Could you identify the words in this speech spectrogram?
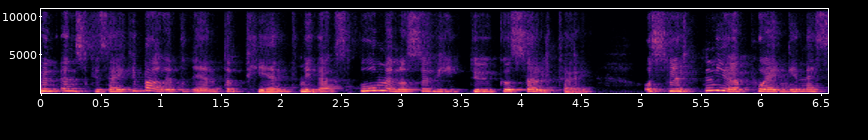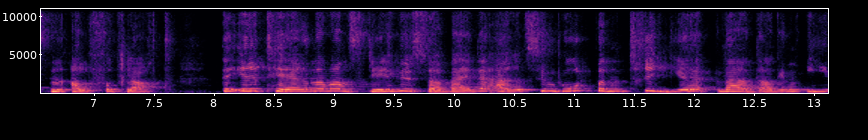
Hun ønsker seg ikke bare et rent og pent middagsbord, men også hvit duk og sølvtøy. Og slutten gjør poenget nesten altfor klart. Det irriterende og vanskelige husarbeidet er et symbol på den trygge hverdagen i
